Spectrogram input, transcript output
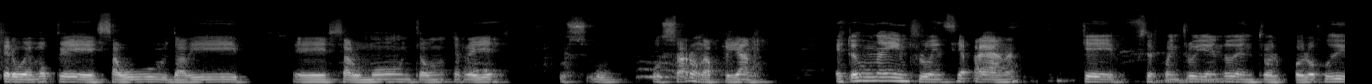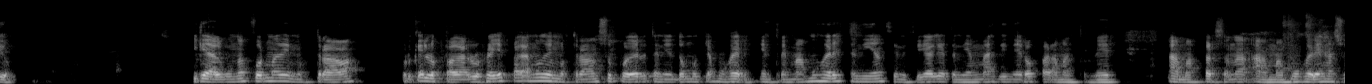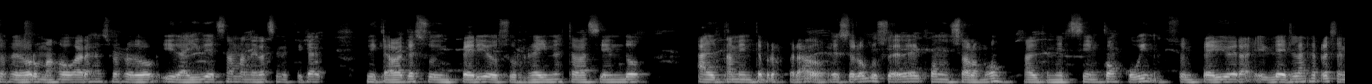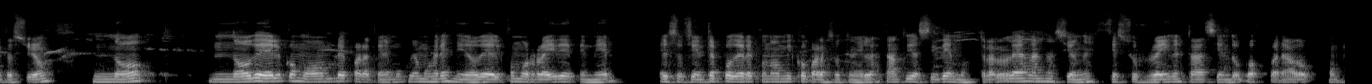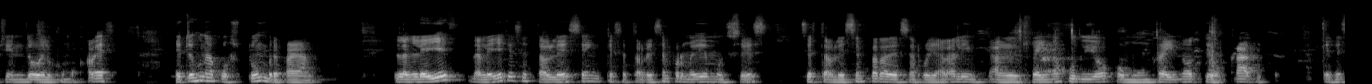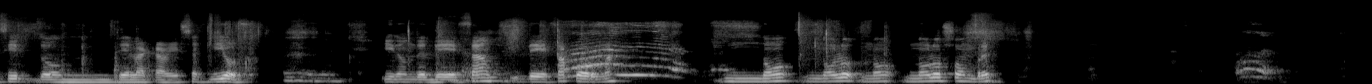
Pero vemos que Saúl, David, eh, Salomón, cada uno de estos reyes usaron la poligamia. Esto es una influencia pagana que se fue instruyendo dentro del pueblo judío y que de alguna forma demostraba, porque los, los reyes paganos demostraban su poder teniendo muchas mujeres. Entre más mujeres tenían, significa que tenían más dinero para mantener a más personas, a más mujeres a su alrededor, más hogares a su alrededor, y de ahí de esa manera significa, significaba que su imperio, su reino estaba siendo altamente prosperado. Eso es lo que sucede con Salomón al tener 100 concubinas. Su imperio era, es la representación no, no de él como hombre para tener muchas mujeres, ni de él como rey de tener el suficiente poder económico para sostenerlas tanto y así demostrarle a las naciones que su reino estaba siendo prosperado siendo él como cabeza. Esto es una costumbre pagana. Las leyes, las leyes que se establecen, que se establecen por medio de Moisés, se establecen para desarrollar al, al reino judío como un reino teocrático, es decir, donde la cabeza es Dios y donde de esa, de esa forma no, no, lo, no, no los hombres,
